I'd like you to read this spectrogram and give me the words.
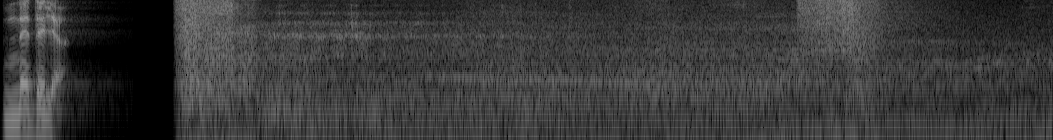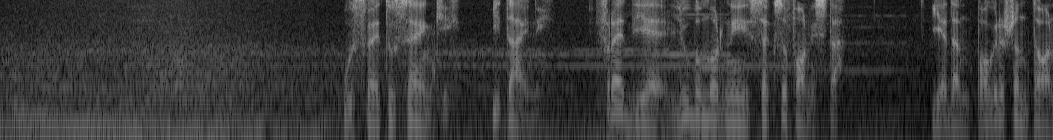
Nedelja U svetu senki i tajni, Fred je ljubomorni saksofonista. Jedan pogrešan ton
